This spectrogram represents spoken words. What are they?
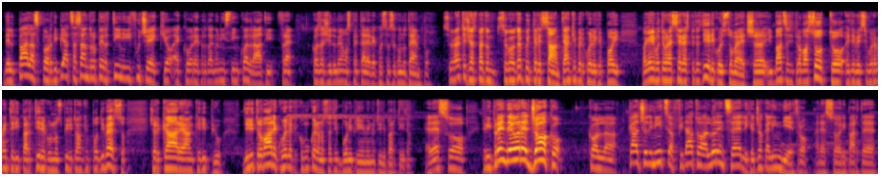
del Palasport di piazza Sandro Pertini di Fucecchio. Ecco ora i protagonisti inquadrati. Fre, cosa ci dobbiamo aspettare per questo secondo tempo? Sicuramente ci aspetta un secondo tempo interessante, anche per quelle che poi magari potevano essere le aspettative di questo match. Il Balsa si trova sotto e deve sicuramente ripartire con uno spirito anche un po' diverso, cercare anche di più, di ritrovare quelle che comunque erano stati i buoni primi minuti di partita. E adesso riprende ora il gioco. Col calcio d'inizio affidato a Lorenzelli che gioca all'indietro. Adesso riparte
